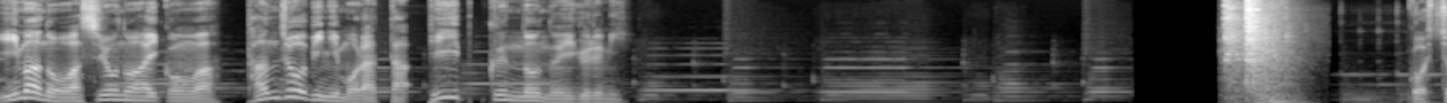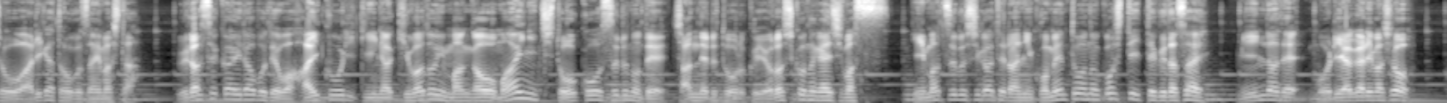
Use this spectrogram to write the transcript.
今のわしおのアイコンは誕生日にもらったピープくんのぬいぐるみご視聴ありがとうございました。裏世界ラボではハイクオリティな際どい漫画を毎日投稿するのでチャンネル登録よろしくお願いします。暇つぶしがてらにコメントを残していってください。みんなで盛り上がりましょう。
